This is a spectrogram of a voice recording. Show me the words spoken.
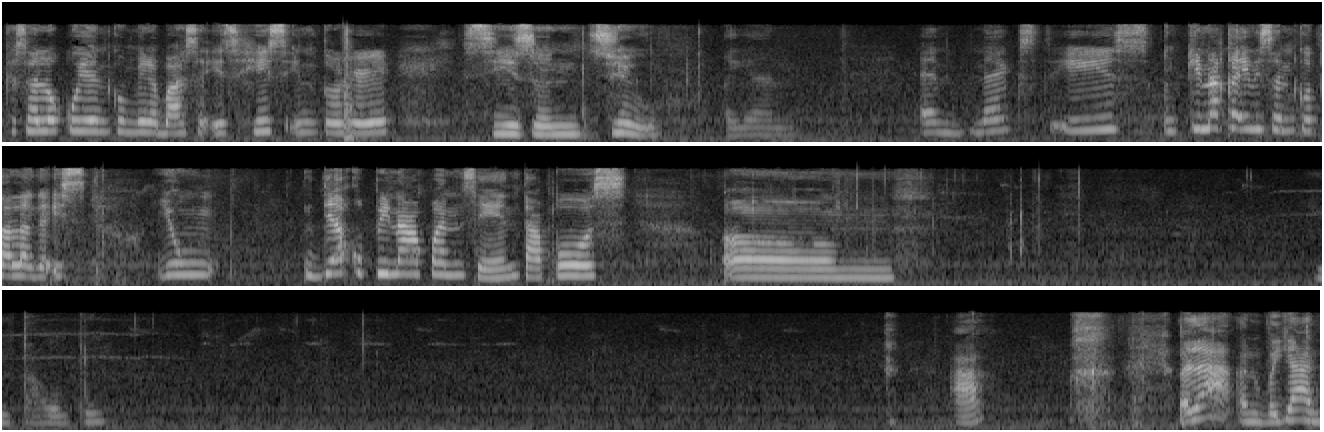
Kasalukuyan kong binabasa is His Into Her Season 2. Ayan. And next is, ang kinakainisan ko talaga is yung hindi ako pinapansin. Tapos, um, yung tawag dun? Ah? Wala, ano ba yan?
